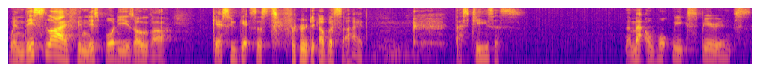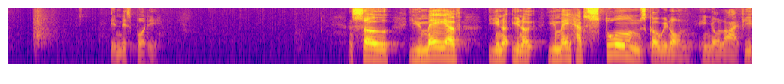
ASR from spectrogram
When this life in this body is over, guess who gets us through the other side? That's Jesus. No matter what we experience in this body. And so you may have you know, you know, you may have storms going on in your life. You,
